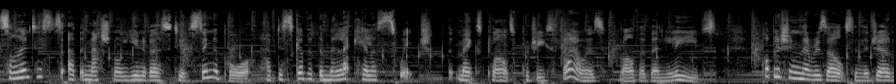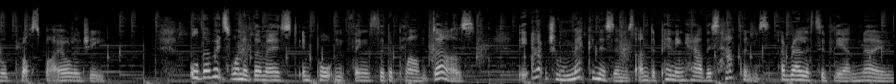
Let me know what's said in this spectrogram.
Scientists at the National University of Singapore have discovered the molecular switch that makes plants produce flowers rather than leaves, publishing their results in the journal PLOS Biology. Although it's one of the most important things that a plant does, the actual mechanisms underpinning how this happens are relatively unknown.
